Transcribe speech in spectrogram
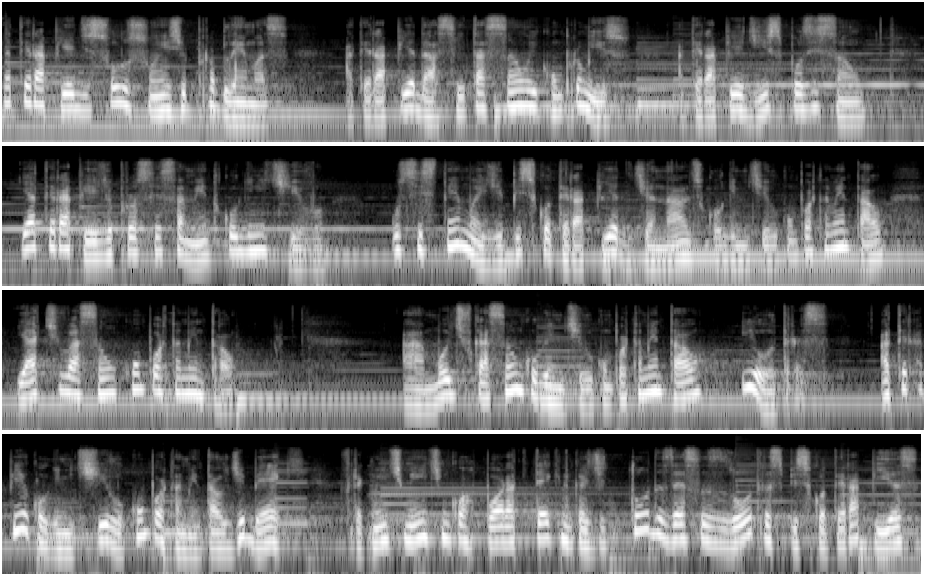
e a terapia de soluções de problemas, a terapia da aceitação e compromisso, a terapia de exposição. E a terapia de processamento cognitivo. O sistema de psicoterapia de análise cognitivo-comportamental e ativação comportamental, a modificação cognitivo-comportamental e outras. A terapia cognitivo-comportamental de Beck frequentemente incorpora técnicas de todas essas outras psicoterapias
